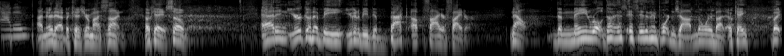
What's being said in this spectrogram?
Adam. I know that because you're my son. Okay, so Adam, you're gonna be you're gonna be the backup firefighter. Now, the main role, it's, it's an important job, don't worry about it, okay? But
